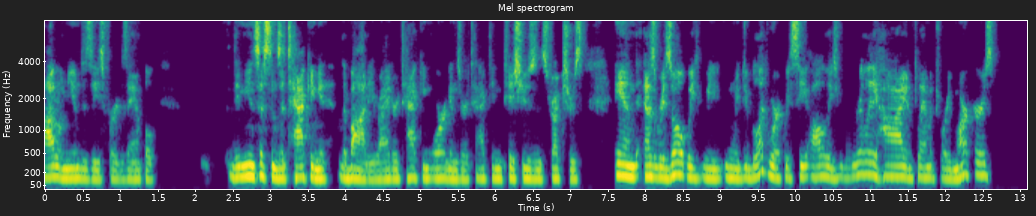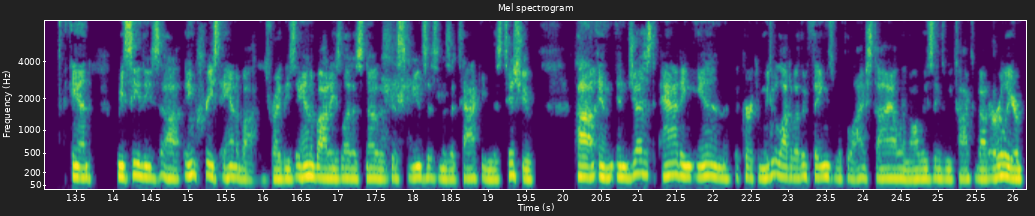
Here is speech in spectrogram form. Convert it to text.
autoimmune disease, for example. The immune system's attacking the body, right, or attacking organs, or attacking tissues and structures, and as a result, we we when we do blood work, we see all these really high inflammatory markers, and we see these uh, increased antibodies, right? These antibodies let us know that this immune system is attacking this tissue. Uh, and, and just adding in the curcumin, we do a lot of other things with lifestyle and all these things we talked about earlier.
